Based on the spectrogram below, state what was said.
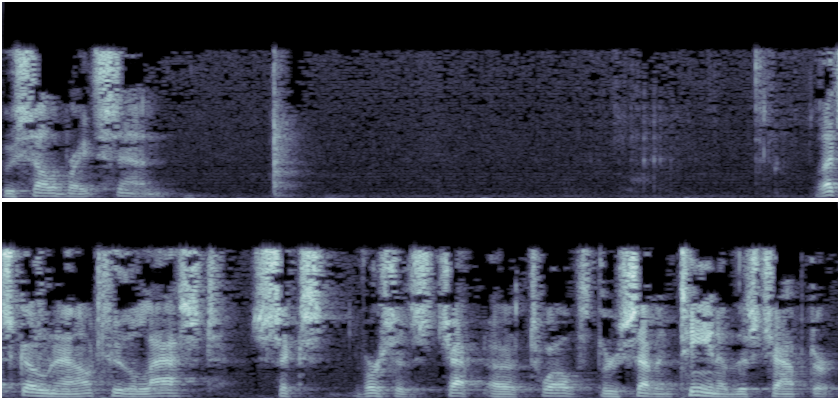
who celebrate sin. Let's go now to the last six verses, chapter, uh, 12 through 17 of this chapter.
